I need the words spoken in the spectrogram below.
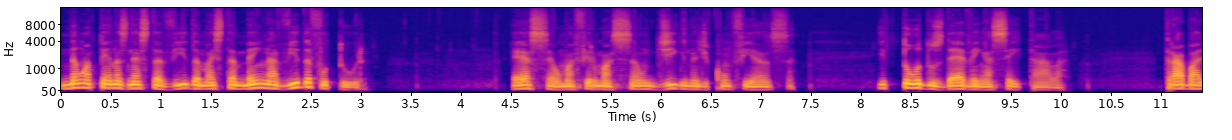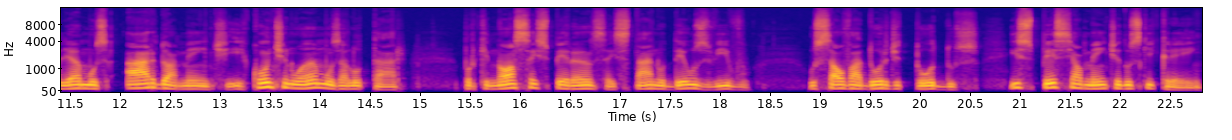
não apenas nesta vida, mas também na vida futura. Essa é uma afirmação digna de confiança e todos devem aceitá-la trabalhamos arduamente e continuamos a lutar, porque nossa esperança está no Deus vivo, o Salvador de todos, especialmente dos que creem.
